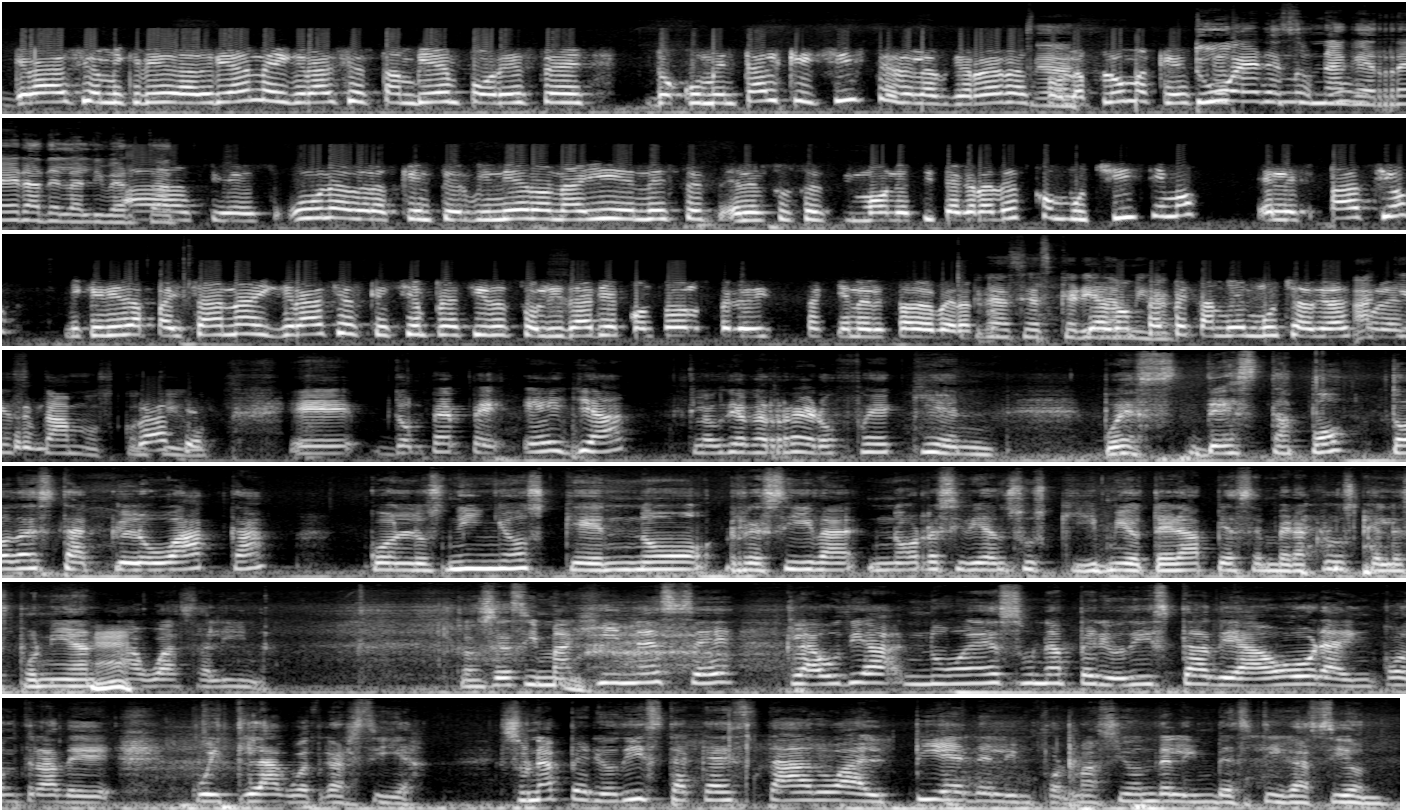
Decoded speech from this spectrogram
Gracias, mi querida Adriana, y gracias también por este documental que hiciste de las guerreras con la pluma. que Tú eres una, guerrera de la libertad. Así es, una de las que intervinieron ahí en, este, en estos testimonios. Y te agradezco muchísimo el espacio, mi querida paisana, y gracias que siempre has sido solidaria con todos los periodistas aquí en el estado de Veracruz. Gracias, querida. Y a don Pepe también, muchas gracias por la entrevista. estamos contigo. Eh, don Pepe, ella, Claudia Guerrero, fue quien pues destapó toda esta cloaca con los niños que no reciba, no recibían sus quimioterapias en Veracruz, que les ponían agua salina. Entonces, imagínese, Claudia no es una periodista de ahora en contra de Cuitláhuac García. Es una periodista que ha estado al pie de la información de la investigación.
